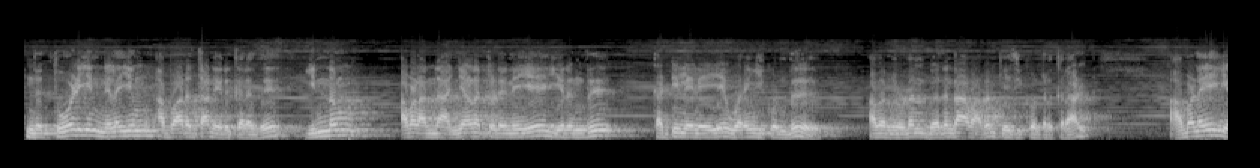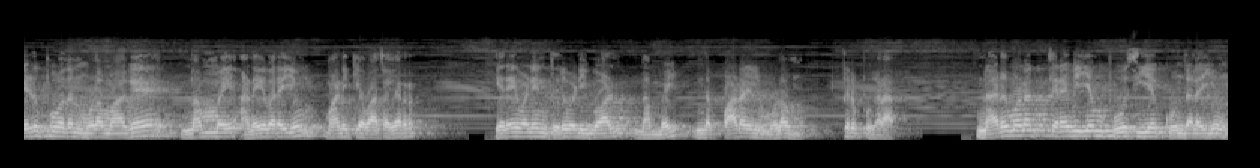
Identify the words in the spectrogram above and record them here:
இந்த தோழியின் நிலையும் அவ்வாறுத்தான் இருக்கிறது. இன்னும் அவள் அந்த அஞ்ஞானத்துடனேயே இருந்து கட்டிலேயே உறங்கிக் கொண்டு அவர்களுடன் விதண்டாவாதம் பேசிக்கொண்டிருக்கிறாள் அவளை எழுப்புவதன் மூலமாக நம்மை அனைவரையும் மாணிக்க வாசகர் இறைவனின் திருவடிவாள் நம்மை இந்த பாடலின் மூலம் திருப்புகிறார். நறுமணத் திரவியம் பூசிய கூந்தலையும்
